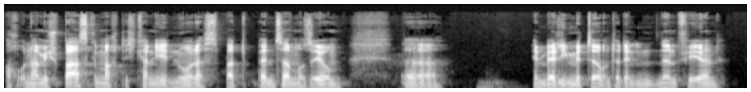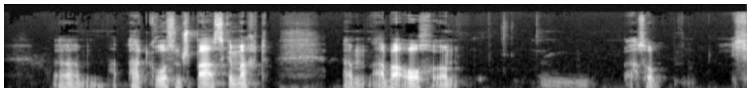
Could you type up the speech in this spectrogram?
auch unheimlich Spaß gemacht. Ich kann jedem nur das Bad Benzer Museum äh, in Berlin Mitte unter den Linden empfehlen. Ähm, hat großen Spaß gemacht. Ähm, aber auch, ähm, also ich,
